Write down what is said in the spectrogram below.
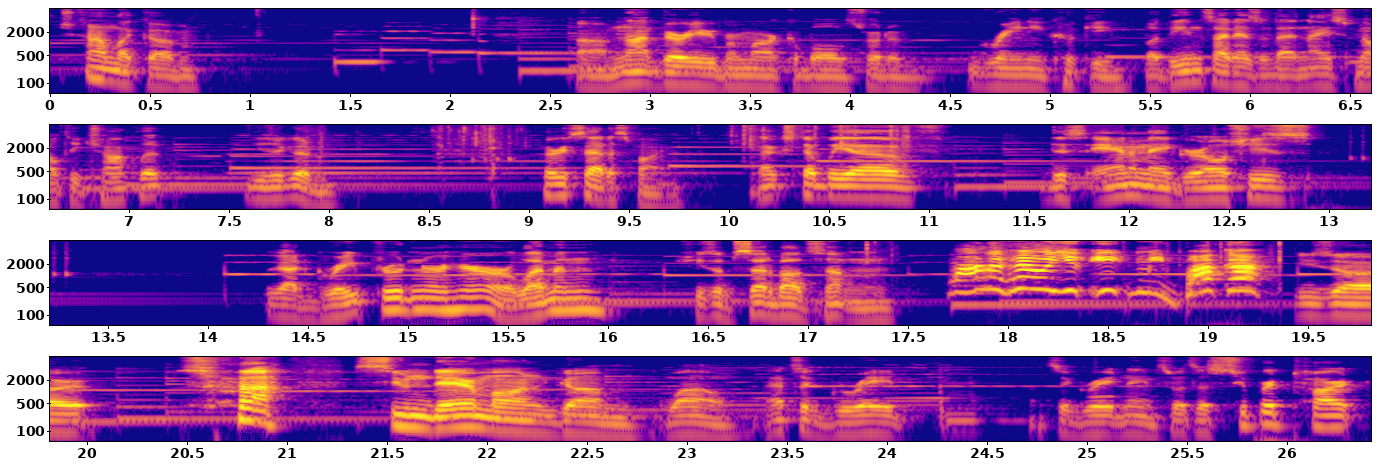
It's kind of like a, um, um, not very remarkable sort of grainy cookie, but the inside has that nice melty chocolate. These are good. Very satisfying. Next up we have this anime girl. She's we got grapefruit in her hair or lemon. She's upset about something. Why the hell are you eating me, Baka? These are Sundermon gum. Wow, that's a great that's a great name. So it's a super tart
